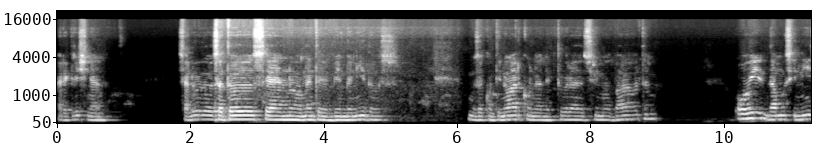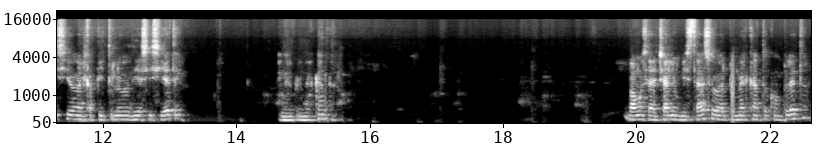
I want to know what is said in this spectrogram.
Hare Krishna. Saludos a todos, sean nuevamente bienvenidos. Vamos a continuar con la lectura de Srimad Bhagavatam. Hoy damos inicio al capítulo 17 en el primer canto. Vamos a echarle un vistazo al primer canto completo,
